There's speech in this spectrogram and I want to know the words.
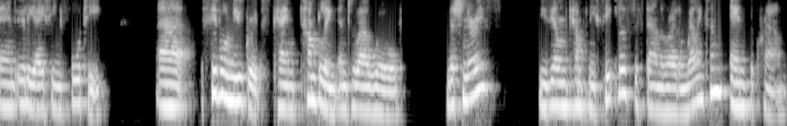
and early 1840, uh, several new groups came tumbling into our world. Missionaries, New Zealand company settlers just down the road in Wellington, and the Crown.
